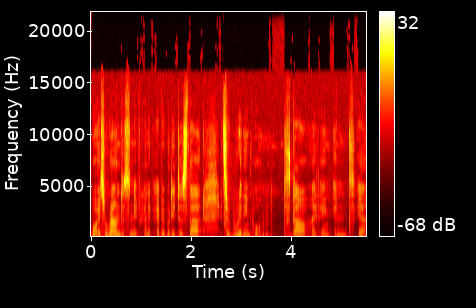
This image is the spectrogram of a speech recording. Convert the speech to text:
what is around us, and if kind of everybody does that, it's a really important start, I think. And yeah.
